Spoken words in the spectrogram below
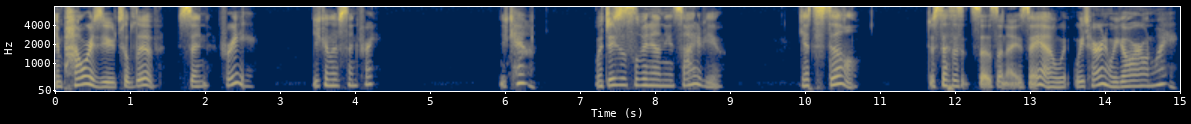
empowers you to live sin free. You can live sin free. You can. With Jesus living on the inside of you. Yet still, just as it says in Isaiah, we, we turn and we go our own way.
